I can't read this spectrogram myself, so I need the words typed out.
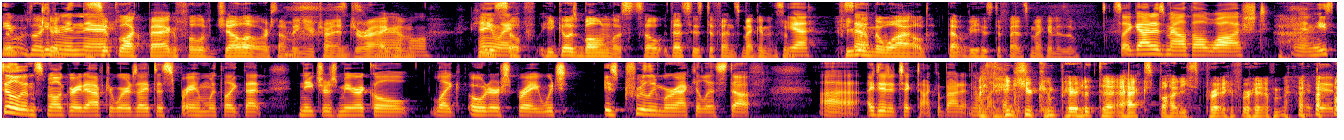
It You was like get a him in there. Ziploc bag full of Jello or something. You're trying to drag him. He Anyway. so he goes boneless, so that's his defense mechanism. Yeah. If he so, were in the wild, that would be his defense mechanism. so I got his mouth all washed, and he still didn't smell great afterwards. I had to spray him with like that Nature's Miracle like odor spray, which is truly miraculous stuff. Uh, I did a TikTok about it, and I'm I like, I think you compared it to Axe body spray for him. I did.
